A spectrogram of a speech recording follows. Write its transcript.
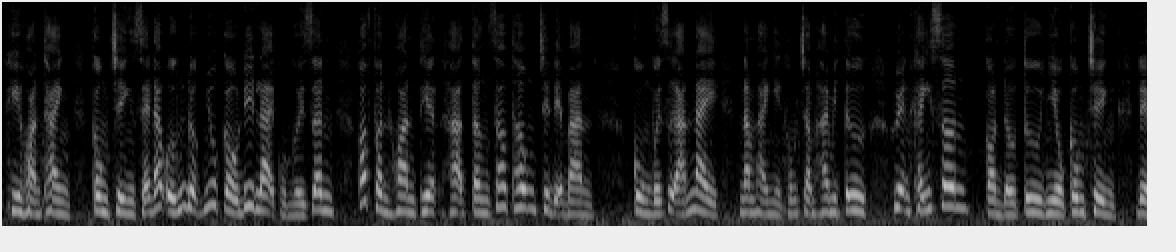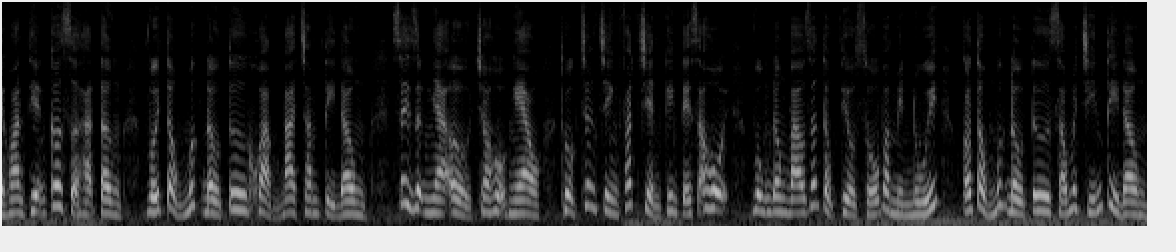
Khi hoàn thành, công trình sẽ đáp ứng được nhu cầu đi lại của người dân, góp phần hoàn thiện hạ tầng giao thông trên địa bàn. Cùng với dự án này, năm 2024, huyện Khánh Sơn còn đầu tư nhiều công trình để hoàn thiện cơ sở hạ tầng với tổng mức đầu tư khoảng 300 tỷ đồng, xây dựng nhà ở cho hộ nghèo thuộc chương trình phát triển kinh tế xã hội vùng đồng bào dân tộc thiểu số và miền núi có tổng mức đầu tư 69 tỷ đồng.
